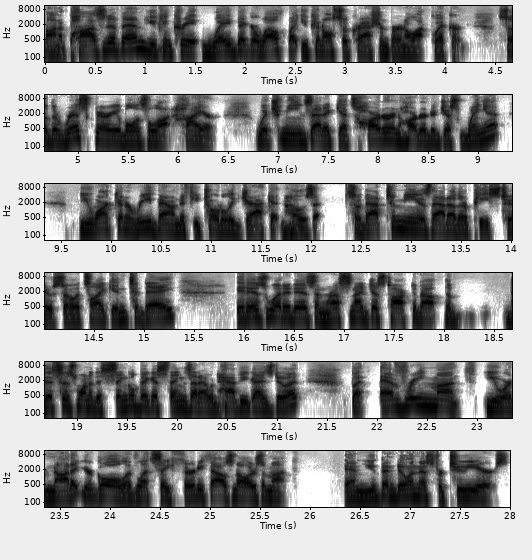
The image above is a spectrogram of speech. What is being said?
On a positive end, you can create way bigger wealth, but you can also crash and burn a lot quicker. So the risk variable is a lot higher which means that it gets harder and harder to just wing it. You aren't going to rebound if you totally jack it and hose it. So that to me is that other piece too. So it's like in today, it is what it is. And Russ and I just talked about the this is one of the single biggest things that I would have you guys do it. But every month you are not at your goal of let's say $30,000 a month. And you've been doing this for two years.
